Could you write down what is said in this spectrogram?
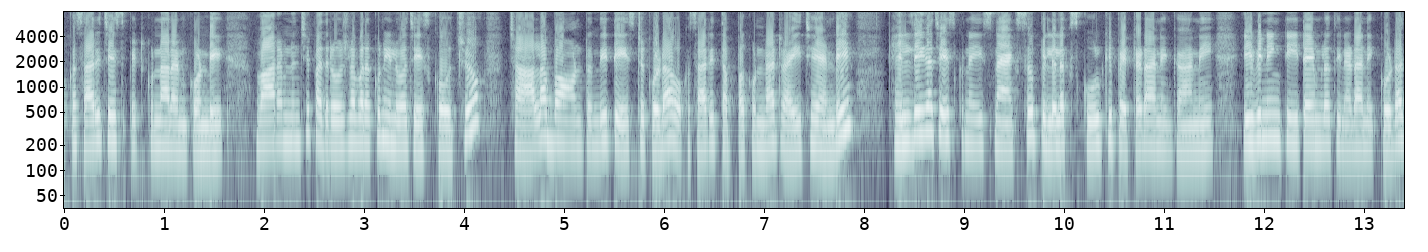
ఒకసారి చేసి పెట్టుకున్నారనుకోండి వారం నుంచి పది రోజుల వరకు నిల్వ చేసుకోవచ్చు. చాలా బాగుంటుంది టేస్ట్ కూడా ఒకసారి తప్పకుండా ట్రై చేయండి. హెల్తీగా చేసుకునే ఈ స్నాక్స్ పిల్లలకు స్కూల్కి పెట్టడానికి కానీ ఈవినింగ్ టీ టైంలో తినడానికి కూడా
